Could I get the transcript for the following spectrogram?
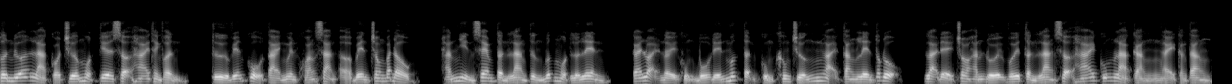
hơn nữa là có chứa một tia sợ hai thành phần, từ viễn cổ tài nguyên khoáng sản ở bên trong bắt đầu, hắn nhìn xem tần lang từng bước một lớn lên, cái loại này khủng bố đến mức tận cùng không chướng ngại tăng lên tốc độ, lại để cho hắn đối với tần lang sợ hãi cũng là càng ngày càng tăng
